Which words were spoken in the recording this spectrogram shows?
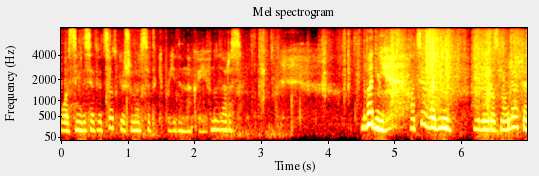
80% що ми все-таки поїдемо на Київ. Ну зараз два дні. Оці два дні будемо розмовляти.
